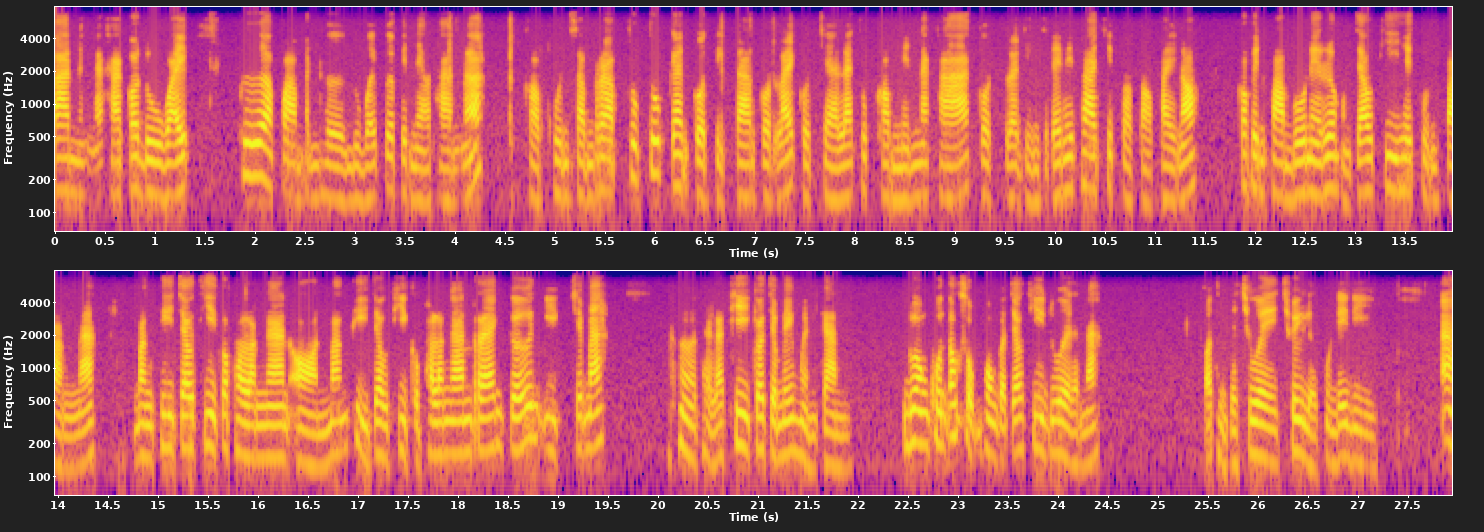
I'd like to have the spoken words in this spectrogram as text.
บ้านหนึ่งนะคะ ก็ดูไว้เพื่อความบันเทิงดูไว้เพื่อเป็นแนวทางนะขอบคุณสำหรับทุกๆ การกดติดตามกดไลค์กดแชร์และทุกคอมเมนต์นะคะ กดกระดิ่งจะได้ไม่พลาดคลิปต่อๆไปเนาะ ก็เป็นความรู้ในเรื่องของเจ้าที่ให้คุณฟังนะ บางที่เจ้าที่ก็พลังงานอ่อน บางที่เจ้าที่ก็พลังงานแรงเกินอีกใช่ไหมแต่ละที่ก็จะไม่เหมือนกัน ดวงคุณต้องสมพงกับเจ้าที่ด้วยแหละนะก็ถึงจะช่วยช่วยเหลือคุณได้ดีอะ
